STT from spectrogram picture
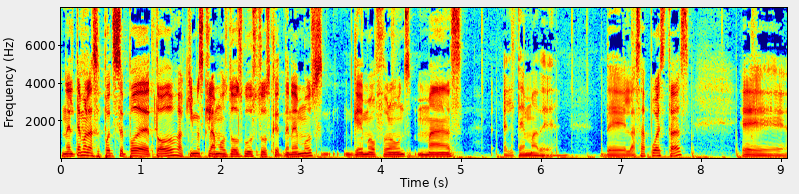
en el tema de las apuestas se puede de todo. Aquí mezclamos dos gustos que tenemos. Game of Thrones más el tema de, de las apuestas. Eh,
